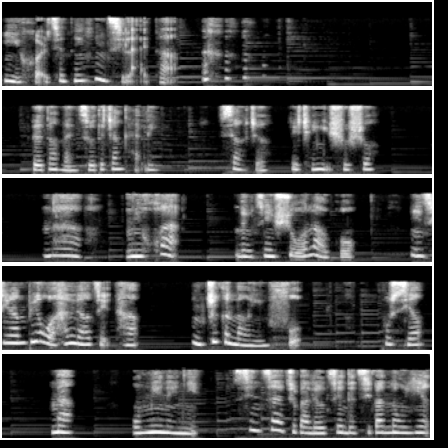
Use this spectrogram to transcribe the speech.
一会儿就能硬起来的。得到满足的张凯丽笑着对陈雨舒说：“妈，你坏！刘健是我老公，你竟然比我还了解他，你这个老淫妇！不行，妈，我命令你现在就把刘健的鸡巴弄硬，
